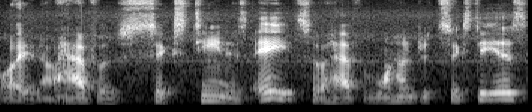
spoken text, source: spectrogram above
Well, you know, half of 16 is 8, so half of 160 is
